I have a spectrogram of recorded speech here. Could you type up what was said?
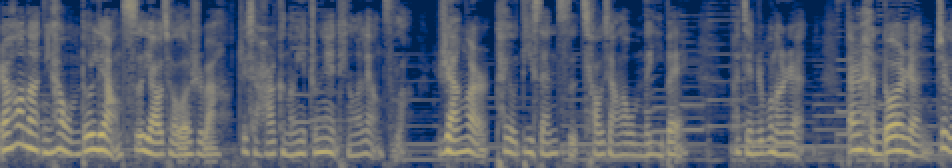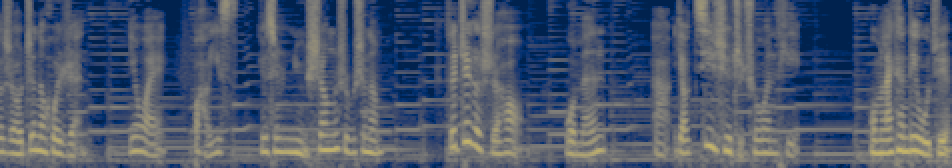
然后呢，你看我们都两次要求了，是吧？这小孩可能也中间也停了两次了。然而他有第三次敲响了我们的椅背，那简直不能忍。但是很多人这个时候真的会忍，因为不好意思，尤其是女生，是不是呢？所以这个时候，我们啊要继续指出问题。我们来看第五句，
